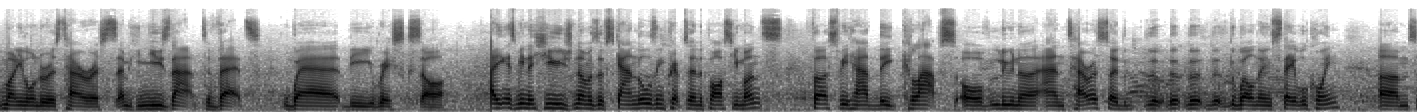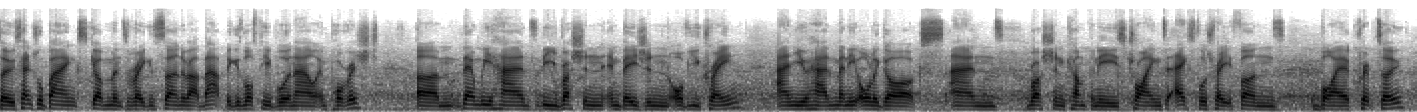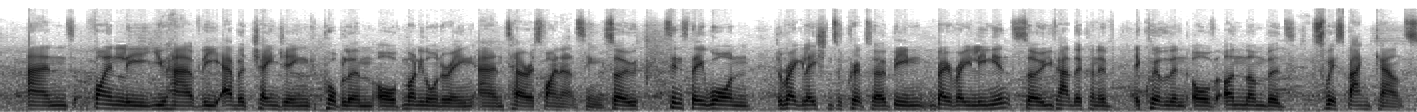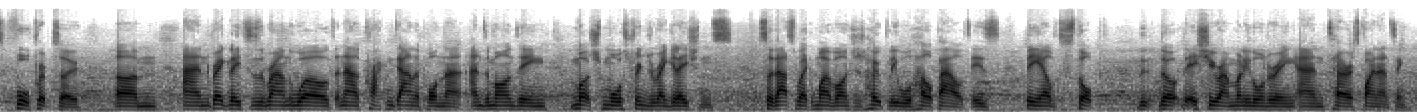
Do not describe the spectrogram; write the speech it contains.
money launderers, terrorists, and we can use that to vet where the risks are. I think there's been a huge numbers of scandals in crypto in the past few months. First, we had the collapse of Luna and Terra, so the, the, the, the well-known stablecoin. Um, so central banks, governments are very concerned about that because lots of people are now impoverished. Um, then we had the Russian invasion of Ukraine, and you had many oligarchs and Russian companies trying to exfiltrate funds via crypto. And finally, you have the ever-changing problem of money laundering and terrorist financing. So since day one, the regulations of crypto have been very, very lenient. So you've had the kind of equivalent of unnumbered Swiss bank accounts for crypto. Um, and regulators around the world are now cracking down upon that and demanding much more stringent regulations. So that's where my advantage hopefully will help out, is being able to stop the, the, the issue around money laundering and terrorist financing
